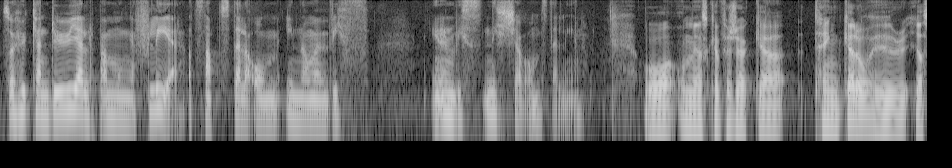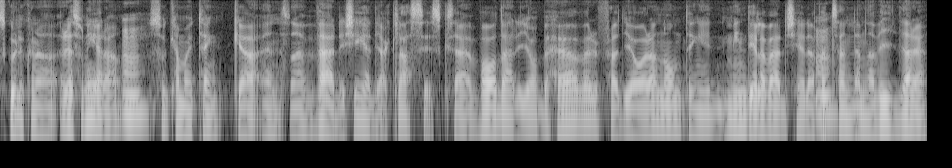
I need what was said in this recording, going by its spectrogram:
Så hur kan du hjälpa många fler att snabbt ställa om inom en viss, en viss nisch av omställningen? Och om jag ska försöka tänka då hur jag skulle kunna resonera mm. så kan man ju tänka en sån här värdekedja klassisk. Så här, vad är det jag behöver för att göra någonting i min del av värdekedjan för mm. att sen lämna vidare.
